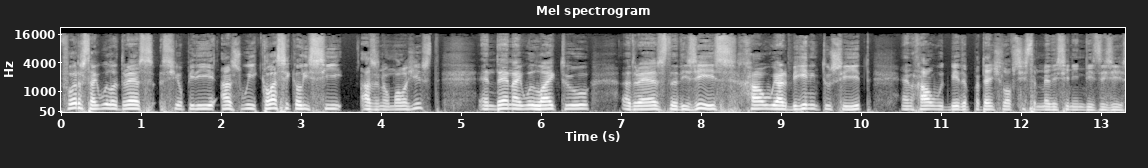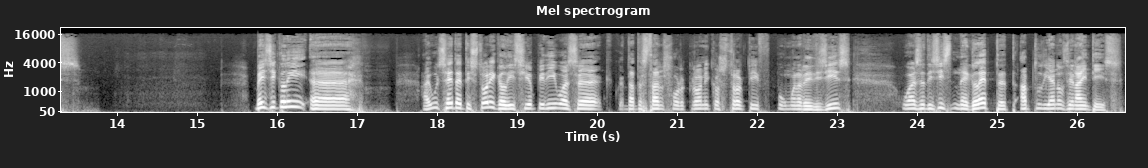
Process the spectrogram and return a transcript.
first I will address COPD as we classically see as an pneumologist, and then I would like to address the disease, how we are beginning to see it, and how would be the potential of system medicine in this disease. Basically, uh, I would say that historically COPD was, uh, that stands for chronic obstructive pulmonary disease, was a disease neglected up to the end of the 90s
